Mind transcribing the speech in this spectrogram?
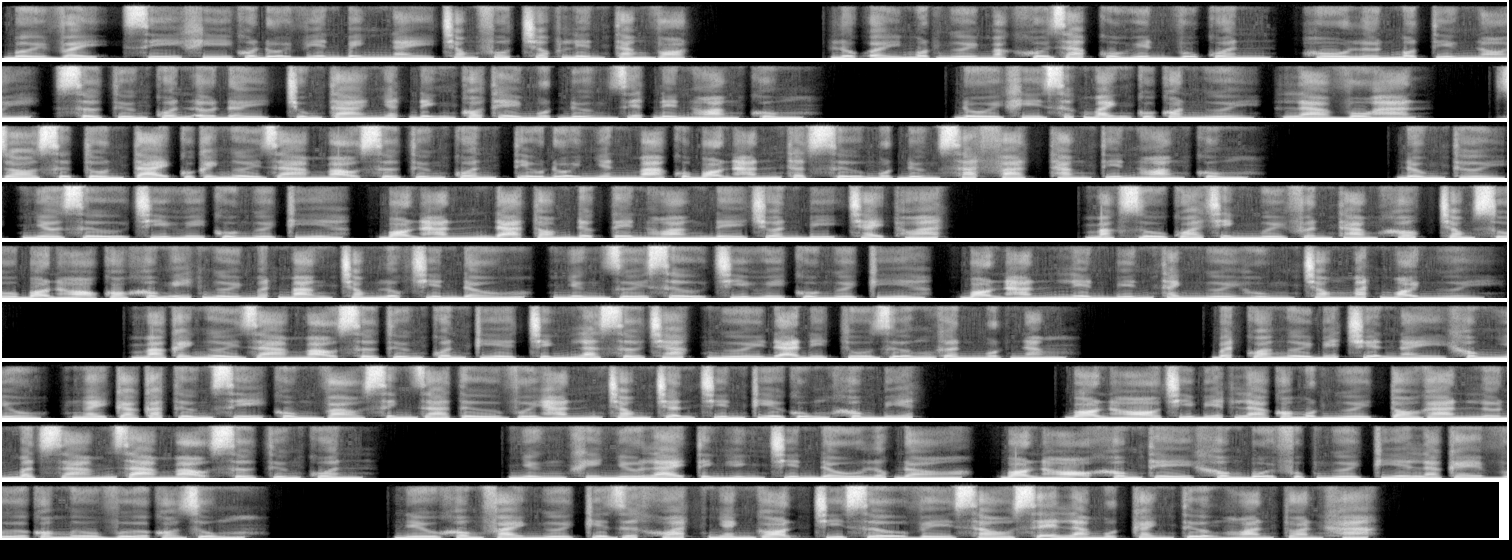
Bởi vậy, sĩ khí của đội viên binh này trong phút chốc liền tăng vọt. Lúc ấy một người mặc khôi giáp của huyền vũ quân, hô lớn một tiếng nói, sở tướng quân ở đây, chúng ta nhất định có thể một đường giết đến hoàng cung. Đôi khi sức mạnh của con người, là vô hạn. Do sự tồn tại của cái người giả mạo sở tướng quân tiểu đội nhân mã của bọn hắn thật sự một đường sát phạt thẳng tiến hoàng cung. Đồng thời, nhờ sự chỉ huy của người kia, bọn hắn đã tóm được tên hoàng đế chuẩn bị chạy thoát. Mặc dù quá trình 10 phần thảm khốc trong số bọn họ có không ít người mất mạng trong lúc chiến đấu, nhưng dưới sự chỉ huy của người kia, bọn hắn liền biến thành người hùng trong mắt mọi người. Mà cái người giả mạo sở tướng quân kia chính là sở trác người đã đi tu dưỡng gần một năm. Bất quá người biết chuyện này không nhiều, ngay cả các tướng sĩ cùng vào sinh ra tử với hắn trong trận chiến kia cũng không biết. Bọn họ chỉ biết là có một người to gan lớn mật dám giả mạo sở tướng quân. Nhưng khi nhớ lại tình hình chiến đấu lúc đó, bọn họ không thể không bội phục người kia là kẻ vừa có mưu vừa có dũng. Nếu không phải người kia dứt khoát nhanh gọn chỉ sợ về sau sẽ là một cảnh tượng hoàn toàn khác.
